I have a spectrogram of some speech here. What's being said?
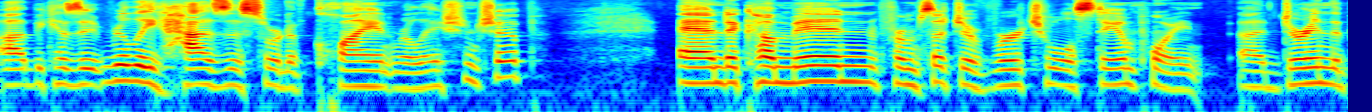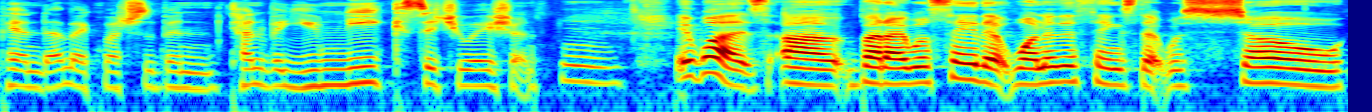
uh, because it really has this sort of client relationship. And to come in from such a virtual standpoint uh, during the pandemic must have been kind of a unique situation. It was, uh, but I will say that one of the things that was so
